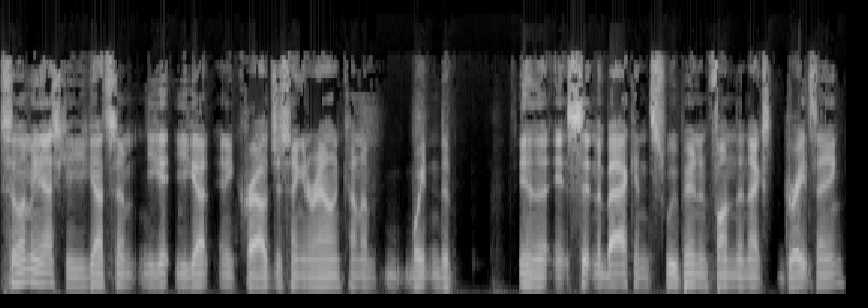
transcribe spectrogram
So let me ask you: you got some you get you got any crowds just hanging around, kind of waiting to in the, sit in the back and swoop in and fund the next great thing?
